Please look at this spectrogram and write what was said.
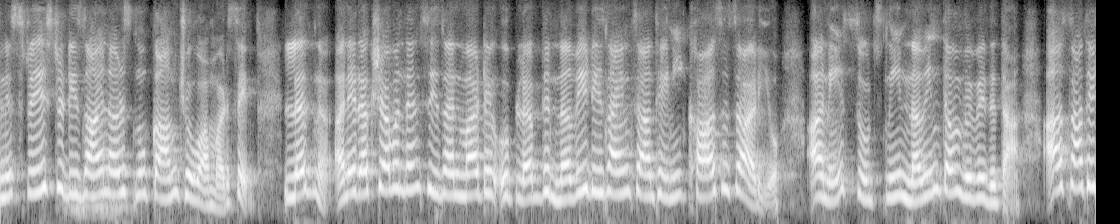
અને શ્રેષ્ઠ ડિઝાઇનર્સનું કામ જોવા મળશે. લગ્ન અને રક્ષાબંધન સિઝન માટે ઉપલબ્ધ નવી ડિઝાઇન સાથેની ખાસ સાડીઓ અને સૂટ્સની નવીનતમ વિવિધતા. આ સાથે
